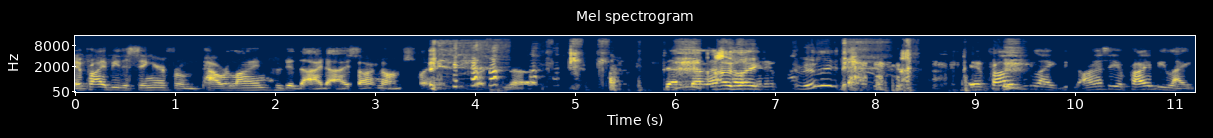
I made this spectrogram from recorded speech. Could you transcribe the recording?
it'd probably be the singer from Powerline who did the Eye to Eye song. No, I'm just playing. But, uh, that, I was like, man. It- really? it'd probably be like, honestly, it'd probably be like,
